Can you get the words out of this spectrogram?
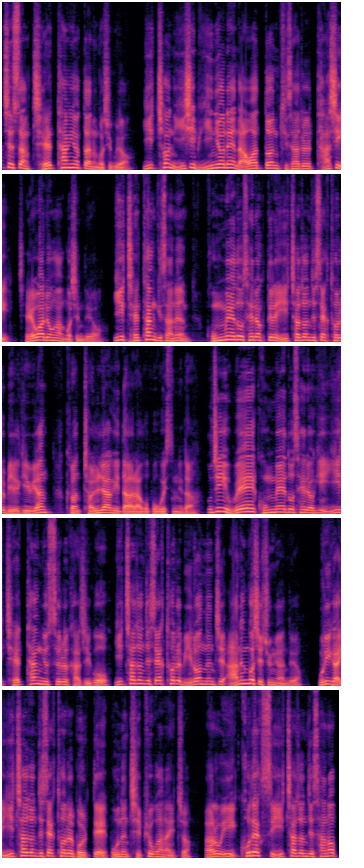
사실상 재탕이었다는 것이고요. 2022년에 나왔던 기사를 다시 재활용한 것인데요. 이 재탕 기사는 공매도 세력들의 2차 전지 섹터를 밀기 위한 그런 전략이다라고 보고 있습니다. 굳이 왜 공매도 세력이 이 재탕 뉴스를 가지고 2차 전지 섹터를 밀었는지 아는 것이 중요한데요. 우리가 2차 전지 섹터를 볼 때 보는 지표가 하나 있죠. 바로 이 코덱스 2차 전지 산업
